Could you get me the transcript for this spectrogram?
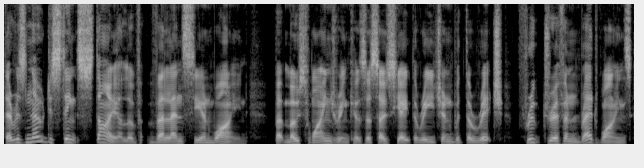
there is no distinct style of Valencian wine, but most wine drinkers associate the region with the rich, fruit driven red wines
